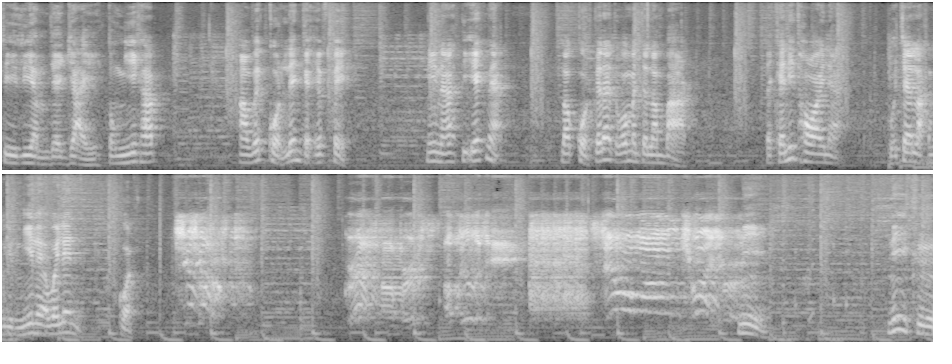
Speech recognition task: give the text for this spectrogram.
สี่เหลี่ยมใหญ่ ๆ ตรงนี้ครับ เอาไว้กดเล่นกับเอฟเฟกต์นี่นะ DX เนี่ย เรากดก็ได้แต่ว่ามันจะลำบาก แต่ Candy Toy เนี่ย หัวใจหลักมันอยู่ตรงนี้เลยเอาไว้เล่นกด นี่ นี่คือ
